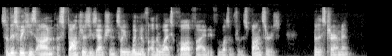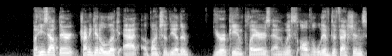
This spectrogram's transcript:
So this week he's on a sponsors exemption, so he wouldn't have otherwise qualified if it wasn't for the sponsors for this tournament. But he's out there trying to get a look at a bunch of the other European players, and with all the LIV defections,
